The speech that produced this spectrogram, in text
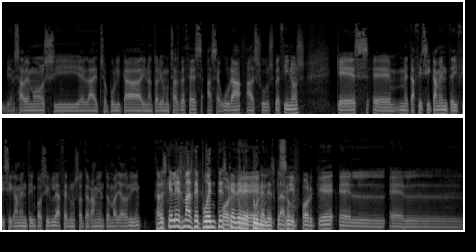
bien sabemos y él ha hecho pública y notorio muchas veces, asegura a sus vecinos que es eh, metafísicamente y físicamente imposible hacer un soterramiento en Valladolid Claro, es que él es más de puentes que de túneles, claro. Sí, porque el, el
